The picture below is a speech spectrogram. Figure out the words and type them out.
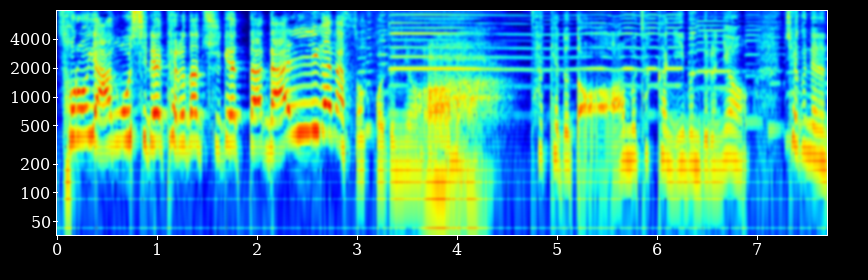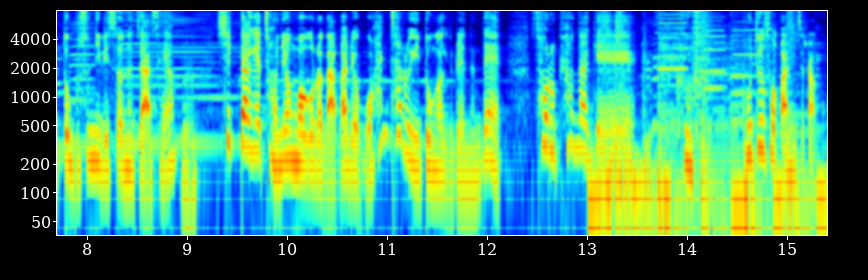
서로 양호실에 데려다 주겠다 난리가 났었거든요. 아. 착해도 너무 착한 이분들은요. 최근에는 또 무슨 일이 있었는지 아세요? 네. 식당에 저녁 먹으러 나가려고 한 차로 이동하기로 했는데 서로 편하게 그 보조석 앉으라고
